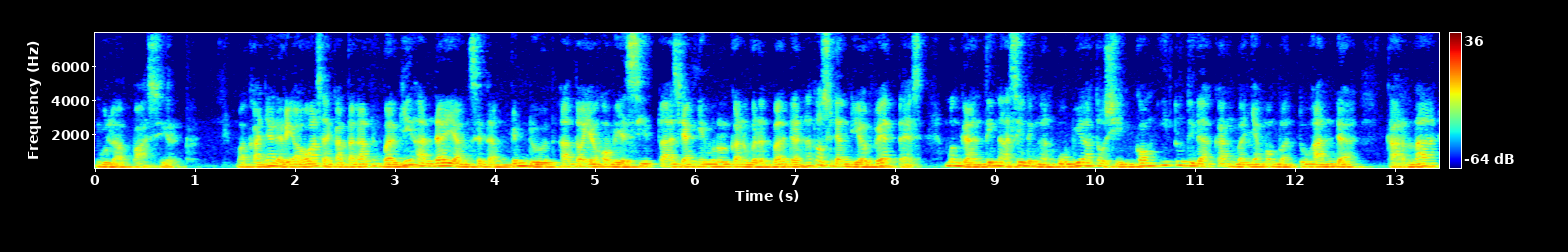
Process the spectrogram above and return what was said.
gula pasir. Makanya dari awal saya katakan bagi Anda yang sedang gendut atau yang obesitas, yang ingin menurunkan berat badan atau sedang diabetes, mengganti nasi dengan ubi atau singkong itu tidak akan banyak membantu Anda. Karena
